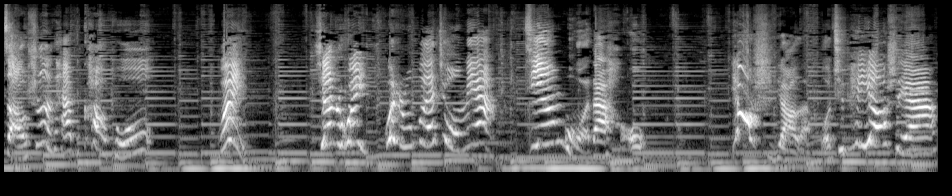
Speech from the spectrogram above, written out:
早说了他不靠谱。喂，向日葵，为什么不来救我们呀？坚果大吼：“钥匙掉了，我去配钥匙呀！”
